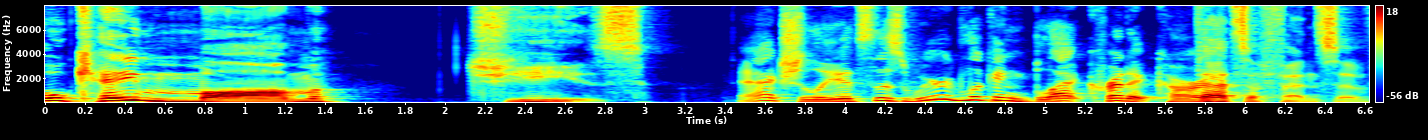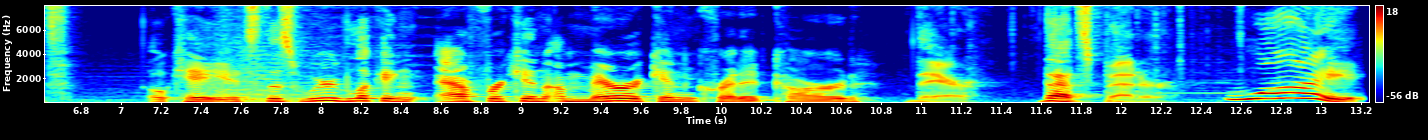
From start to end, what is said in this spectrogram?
Okay, Mom. Jeez. Actually, it's this weird looking black credit card. That's offensive. okay, it's this weird looking African American credit card. There. That's better. Why?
